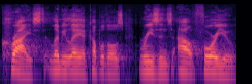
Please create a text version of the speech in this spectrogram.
Christ. Let me lay a couple of those reasons out for you.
